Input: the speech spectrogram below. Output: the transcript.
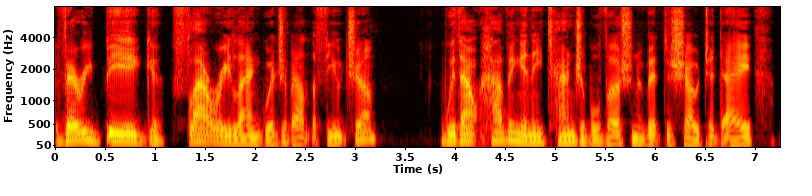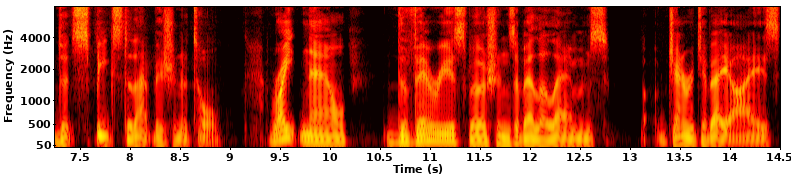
very big, flowery language about the future without having any tangible version of it to show today that speaks to that vision at all. Right now, the various versions of LLMs, generative AIs,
